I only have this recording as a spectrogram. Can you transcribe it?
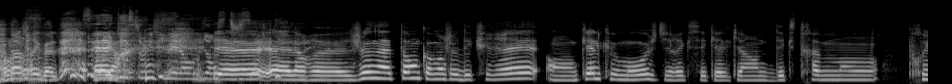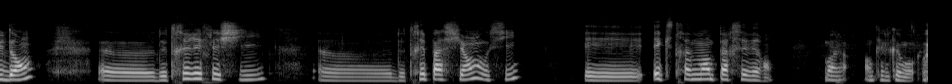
Non, je rigole. C'est la question qui met l'ambiance. Euh, alors, Jonathan, comment je le décrirais? En quelques mots, je dirais que c'est quelqu'un d'extrêmement prudent, de très réfléchi, de très patient aussi et extrêmement persévérant. Voilà, en quelques mots.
